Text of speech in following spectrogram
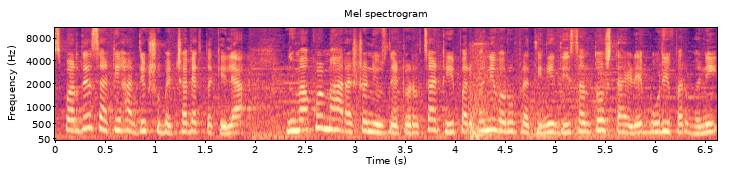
स्पर्धेसाठी हार्दिक शुभेच्छा व्यक्त केल्या. धुमाकूळ महाराष्ट्र न्यूज नेटवर्कसाठी परभणीवरून प्रतिनिधी संतोष तायडे बोरी परभणी.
